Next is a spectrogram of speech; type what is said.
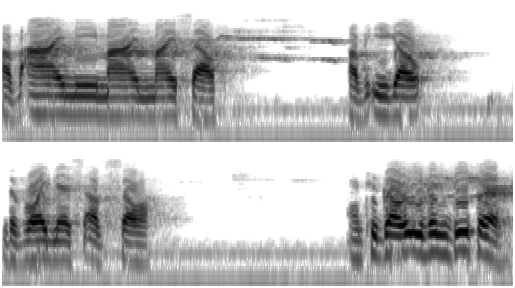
of I, me, mine, myself, of ego, the voidness of soul. And to go even deeper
